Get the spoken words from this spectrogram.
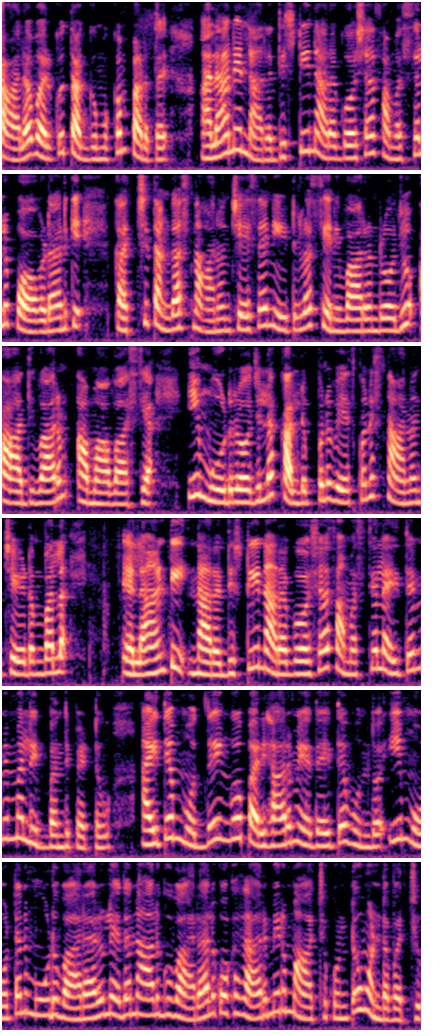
చాలా వరకు తగ్గుముఖం పడతాయి. అలానే నరదిష్టి నరఘోష సమస్యలు పోవడానికి ఖచ్చితంగా స్నానం స్నానం చేసే నీటిలో శనివారం రోజు ఆదివారం అమావాస్య. ఈ మూడు రోజుల్లో కల్లుప్పును వేసుకొని స్నానం చేయడం వల్ల ఎలాంటి నరదిష్టి నరఘోష సమస్యలు అయితే మిమ్మల్ని ఇబ్బంది పెట్టవు. అయితే ముద్ద ఇంకో పరిహారం ఏదైతే ఉందో ఈ మూటను మూడు వారాలు లేదా నాలుగు వారాలకు ఒకసారి మీరు మార్చుకుంటూ ఉండవచ్చు.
